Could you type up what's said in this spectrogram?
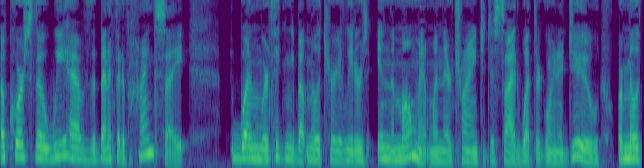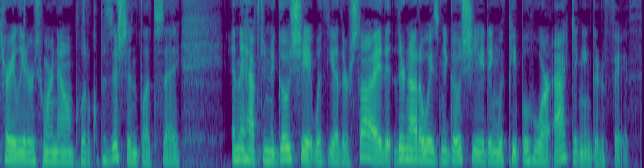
Of course, though, we have the benefit of hindsight when we're thinking about military leaders in the moment when they're trying to decide what they're going to do, or military leaders who are now in political positions, let's say, and they have to negotiate with the other side, they're not always negotiating with people who are acting in good faith.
